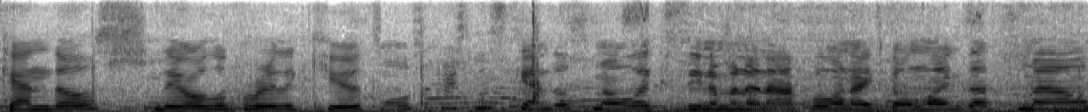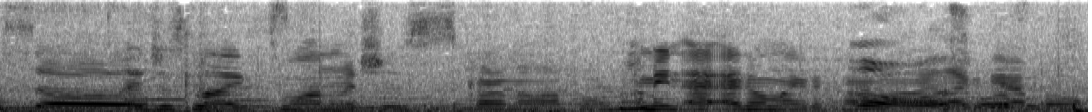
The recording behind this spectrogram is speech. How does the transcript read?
candles. They all look really cute. Most Christmas candles smell like cinnamon and apple and I don't like that smell, so... I just liked one which is caramel apple. I mean, I, I don't like the caramel. Oh, I that's like the apple.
